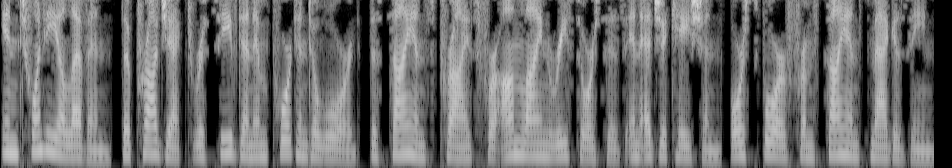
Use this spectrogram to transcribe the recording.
In 2011, the project received an important award, the Science Prize for Online Resources in Education, or SPORE from Science magazine.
